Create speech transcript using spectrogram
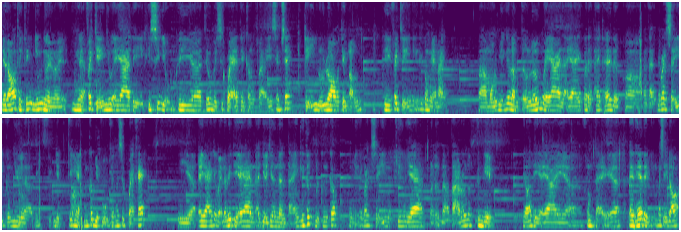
do đó thì cái những người như là phát triển như AI thì khi sử dụng khi ờ, uh, thiếu về sức khỏe thì cần phải xem xét kỹ rủi ro và tiềm ẩn khi phát triển những cái công nghệ này. Và một những cái lầm tưởng lớn về AI là AI có thể thay thế được uh, hoàn thành các bác sĩ cũng như là cái, dịch cái nhà cung cấp dịch vụ cho sức khỏe khác thì ờ, AI các bạn đã biết thì AI đã dựa trên nền tảng kiến thức được cung cấp của những cái bác sĩ mà chuyên gia và được đào tạo rất là kinh nghiệm. Do đó thì AI ờ, không thể ờ, thay thế được những bác sĩ đó.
